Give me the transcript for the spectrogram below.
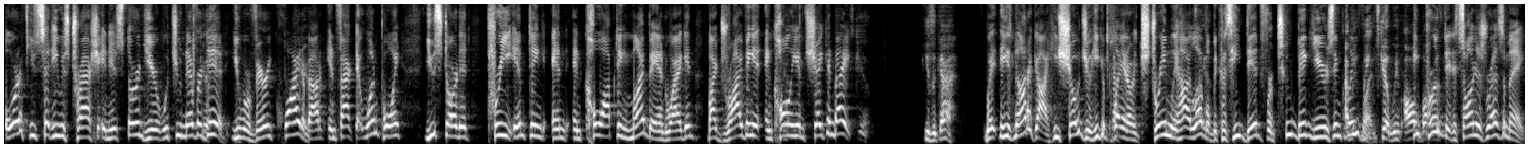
Or if you said he was trash in his third year, which you never yeah. did. You were very quiet yeah. about it. In fact, at one point, you started preempting and, and co-opting my bandwagon by driving it and calling him shake and bake. He's a guy. Wait, he's not a guy. He showed you he could play at an extremely high level because he did for two big years in Cleveland. I mean, we've all he proved it. It's on his resume.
